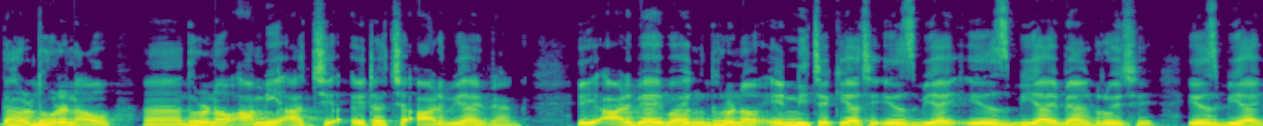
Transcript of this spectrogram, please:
তাহলে ধরে নাও ধরে নাও আমি আছি, এটা হচ্ছে আরবিআই ব্যাংক এই আরবিআই ব্যাংক ধরে নাও, এর নিচে কী আছে? এসবিআই এসবিআই ব্যাংক রয়েছে, এসবিআই,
